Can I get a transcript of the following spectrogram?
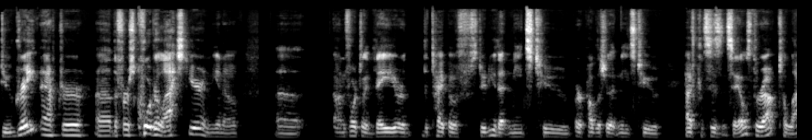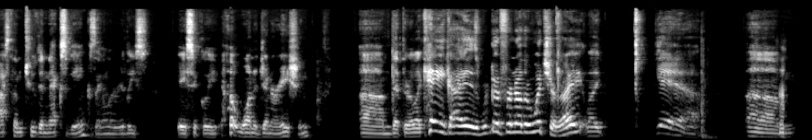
do great after uh, the first quarter last year, and you know. Uh, unfortunately, they are the type of studio that needs to, or publisher that needs to have consistent sales throughout to last them to the next game because they only release basically one a generation. Um, that they're like, hey guys, we're good for another Witcher, right? Like, yeah. Um,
